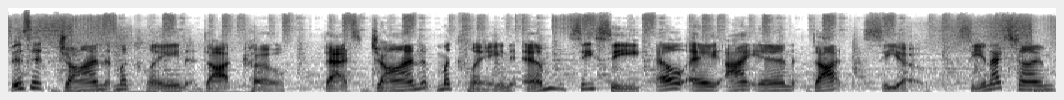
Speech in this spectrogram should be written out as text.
visit johnmcclain.co. That's John McClain, M C C L A I N dot C O. See you next time.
